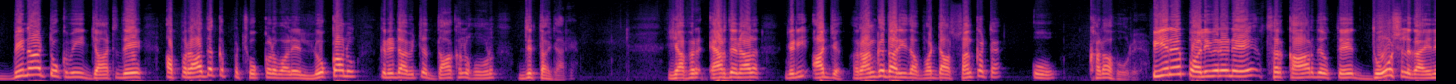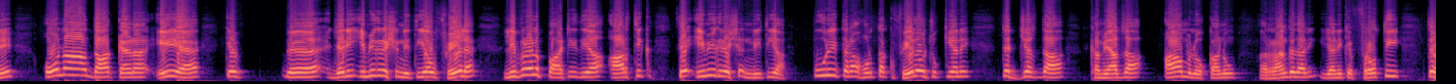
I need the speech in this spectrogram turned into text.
ਬਿਨਾਂ ਟੁਕਵੀਂ ਜਾਂਚ ਦੇ ਅਪਰਾਧਕ ਪਿਛੋਕੜ ਵਾਲੇ ਲੋਕਾਂ ਨੂੰ ਕੈਨੇਡਾ ਵਿੱਚ ਦਾਖਲ ਹੋਣ ਦਿੱਤਾ ਜਾ ਰਿਹਾ। ਜਾਂ ਫਿਰ ਇਸ ਦੇ ਨਾਲ ਜਿਹੜੀ ਅੱਜ ਰੰਗਦਾਰੀ ਦਾ ਵੱਡਾ ਸੰਕਟ ਹੈ, ਉਹ ਖੜਾ ਹੋ ਰਿਹਾ। ਪੀਅਰੇ ਪੋਲੀਵਰੇ ਨੇ ਸਰਕਾਰ ਦੇ ਉੱਤੇ ਦੋਸ਼ ਲਗਾਏ ਨੇ। ਉਹਨਾਂ ਦਾ ਕਹਿਣਾ ਇਹ ਹੈ ਕਿ ਜਿਹੜੀ ਇਮੀਗ੍ਰੇਸ਼ਨ ਨੀਤੀ ਆ ਉਹ ਫੇਲ ਹੈ। ਲਿਬਰਲ ਪਾਰਟੀ ਦੀਆਂ ਆਰਥਿਕ ਤੇ ਇਮੀਗ੍ਰੇਸ਼ਨ ਨੀਤੀਆਂ ਪੂਰੀ ਤਰ੍ਹਾਂ ਹੁਣ ਤੱਕ ਫੇਲ ਹੋ ਚੁੱਕੀਆਂ ਨੇ ਤੇ ਜਿਸ ਦਾ ਖਮਿਆਜ਼ਾ ਆਮ ਲੋਕਾਂ ਨੂੰ ਰੰਗਦਾਰੀ ਯਾਨੀ ਕਿ ਫਰੋਤੀ ਤੇ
